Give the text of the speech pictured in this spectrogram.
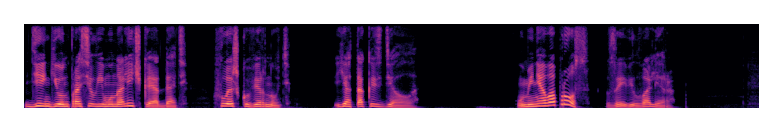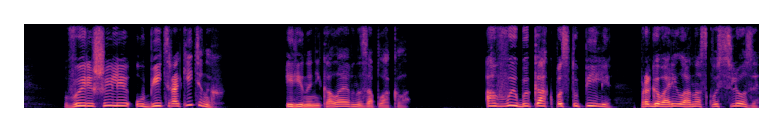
Деньги он просил ему наличкой отдать, флешку вернуть. Я так и сделала. «У меня вопрос», — заявил Валера. «Вы решили убить Ракитиных?» Ирина Николаевна заплакала. «А вы бы как поступили?» — проговорила она сквозь слезы.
